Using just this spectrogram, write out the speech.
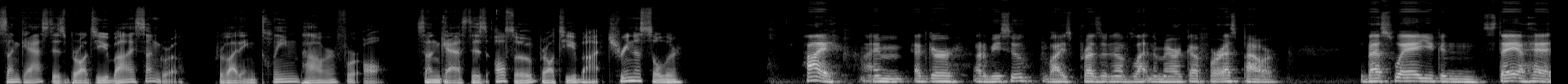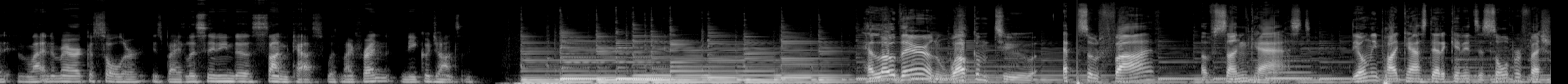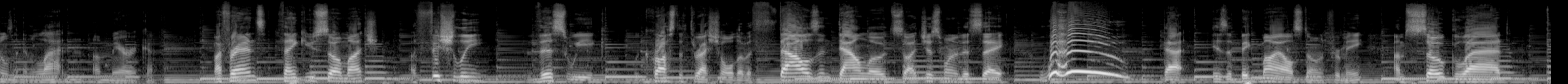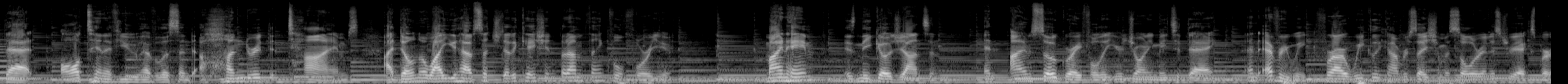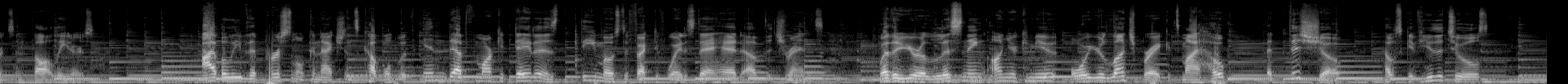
Suncast is brought to you by SunGrow, providing clean power for all. Suncast is also brought to you by Trina Solar. Hi, I'm Edgar Arbizu, Vice President of Latin America for S Power. The best way you can stay ahead in Latin America solar is by listening to Suncast with my friend Nico Johnson. Hello there, and welcome to episode 5 of Suncast, the only podcast dedicated to solar professionals in Latin America. My friends, thank you so much. Officially, this week, we crossed the threshold of a thousand downloads, so I just wanted to say, woohoo! That is a big milestone for me. I'm so glad that all 10 of you have listened a hundred times. I don't know why you have such dedication, but I'm thankful for you. My name is Nico Johnson, and I'm so grateful that you're joining me today and every week for our weekly conversation with solar industry experts and thought leaders. I believe that personal connections coupled with in depth market data is the most effective way to stay ahead of the trends. Whether you're listening on your commute or your lunch break, it's my hope that this show helps give you the tools,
